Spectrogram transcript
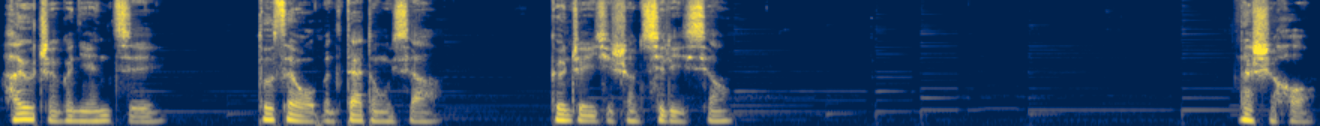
还有整个年级都在我们的带动下，跟着一起唱《七里香》。那时候，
